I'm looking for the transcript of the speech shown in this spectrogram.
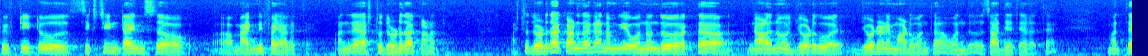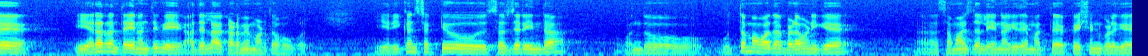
fifty to sixteen times magnify ಆಗುತ್ತೆ. ಅಂದರೆ ಅಷ್ಟು ದೊಡ್ಡದಾಗಿ ಕಾಣುತ್ತೆ. ಅಷ್ಟು ದೊಡ್ಡದಾಗಿ ಕಾಣಿದಾಗ ನಮಗೆ ಒಂದೊಂದು ರಕ್ತ ನಾಳನು ಜೋಡುವ, ಜೋಡಣೆ ಮಾಡುವಂತಹ ಒಂದು ಸಾಧ್ಯತೆ ಇರುತ್ತೆ. ಮತ್ತು ಈ ಎರರ್ ಅಂತ ಏನಂತೀವಿ, ಅದೆಲ್ಲ ಕಡಿಮೆ ಮಾಡ್ತಾ ಹೋಗ್ಬೋದು. ಈ ರೀಕನ್ಸ್ಟ್ರಕ್ಟಿವ್ ಸರ್ಜರಿಯಿಂದ ಒಂದು ಉತ್ತಮವಾದ ಬೆಳವಣಿಗೆ ಸಮಾಜದಲ್ಲಿ ಏನಾಗಿದೆ, ಮತ್ತು ಪೇಷಂಟ್ಗಳಿಗೆ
